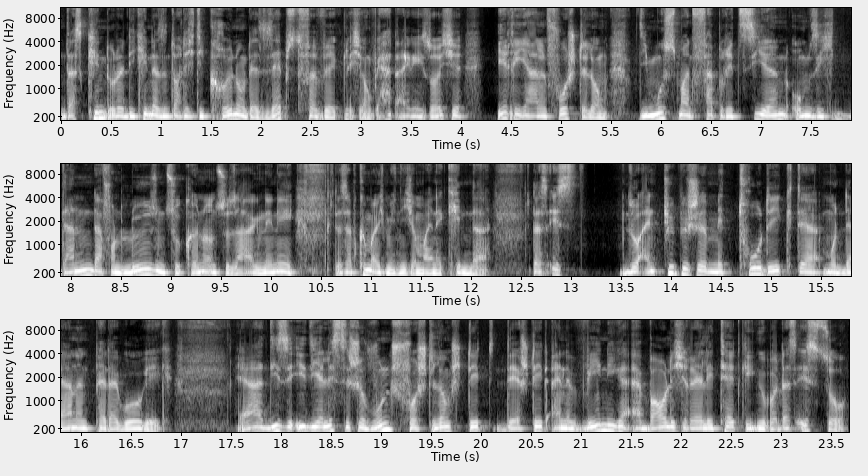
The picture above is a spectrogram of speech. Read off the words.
das Kind oder die Kinder sind doch nicht die Krönung der Selbstverwirklichung. Wer hat eigentlich solche irrealen Vorstellungen? Die muss man fabrizieren, um sich dann davon lösen zu können und zu sagen, nee, nee, deshalb kümmere ich mich nicht um meine Kinder. Das ist so eine typische Methodik der modernen Pädagogik. Ja, diese idealistische Wunschvorstellung steht, der steht eine weniger erbauliche Realität gegenüber. Das ist so.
